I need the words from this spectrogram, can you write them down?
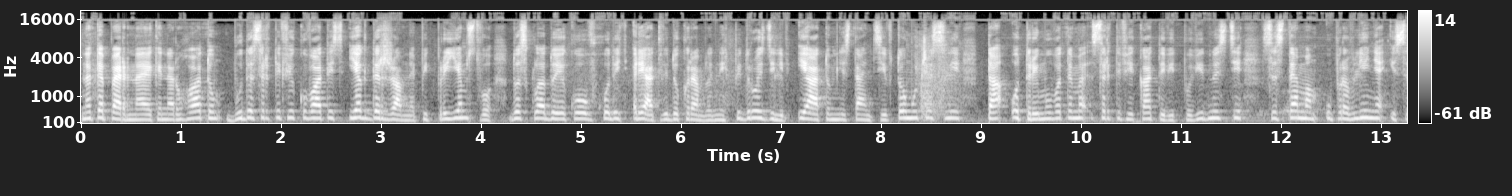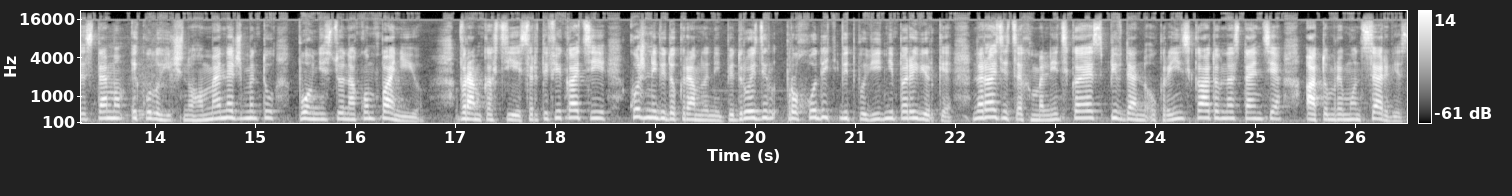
На тепер НАЕК «Енергоатом» буде сертифікуватись як державне підприємство, до складу якого входить ряд відокремлених підрозділів і атомні станції, в тому числі, та отримуватиме сертифікати відповідності системам управління і системам екологічного менеджменту повністю на компанію. В рамках цієї сертифікації кожний відокремлений підрозділ проходить відповідні перевірки. Наразі це Хмельницька АЕС, Південно-Українська атомна станція, Атомремонтсервіс.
